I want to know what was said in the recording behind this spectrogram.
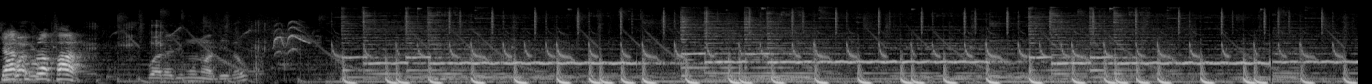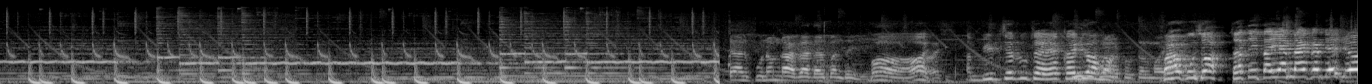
ચાર ટુકડા ફાર બર હજી હું નોંધી દઉં પૂનમ ના આગલા દર બંધ થઈ જાય બસ. બીટ બીજ જેટલું છે એ કહી દો ભાવ પૂછો. સતી તૈયાર ના કરી દેજો.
